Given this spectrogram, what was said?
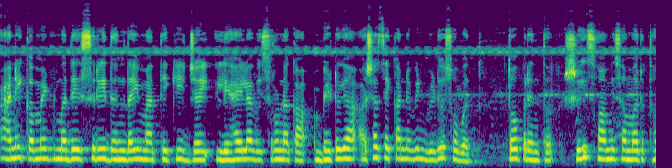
आणि कमेंटमध्ये श्री धनदाई माते की जय लिहायला विसरू नका. भेटूया अशाच एका नवीन व्हिडिओसोबत. तोपर्यंत श्री स्वामी समर्थ.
